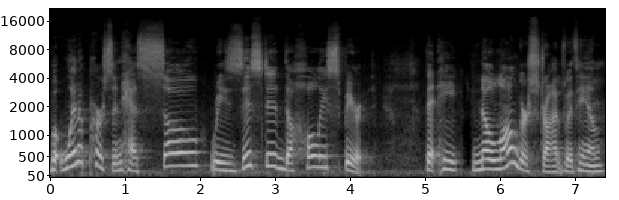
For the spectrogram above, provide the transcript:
But when a person has so resisted the Holy Spirit that he no longer strives with Him,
